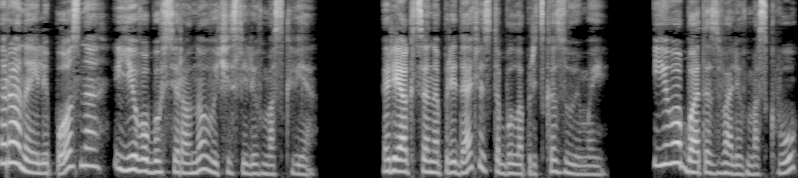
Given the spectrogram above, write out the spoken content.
Рано или поздно его бы все равно вычислили в Москве. Реакция на предательство была предсказуемой. Его бы отозвали в Москву,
